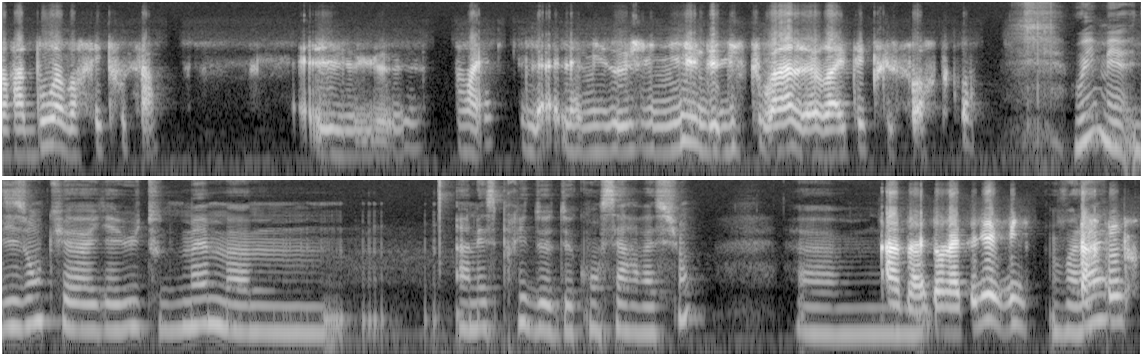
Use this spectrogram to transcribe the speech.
aura beau avoir fait tout ça, le, ouais, la, misogynie de l'histoire aura été plus forte. Oui, mais disons qu'il y a eu tout de même euh, un esprit de, conservation. Euh, ah bah dans l'atelier, oui. Voilà. Par contre,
